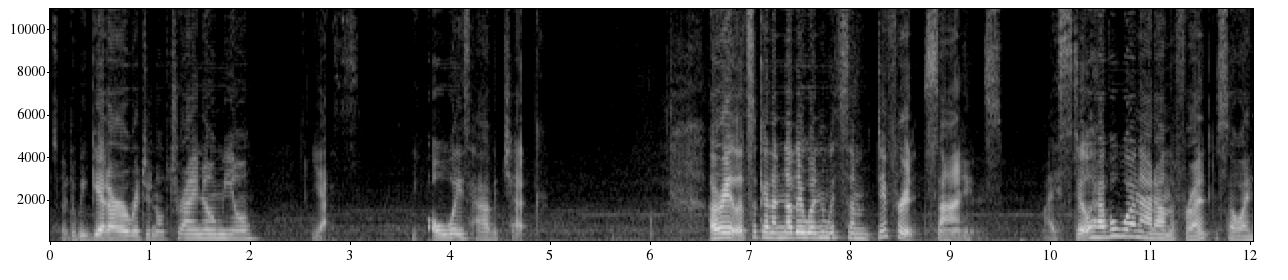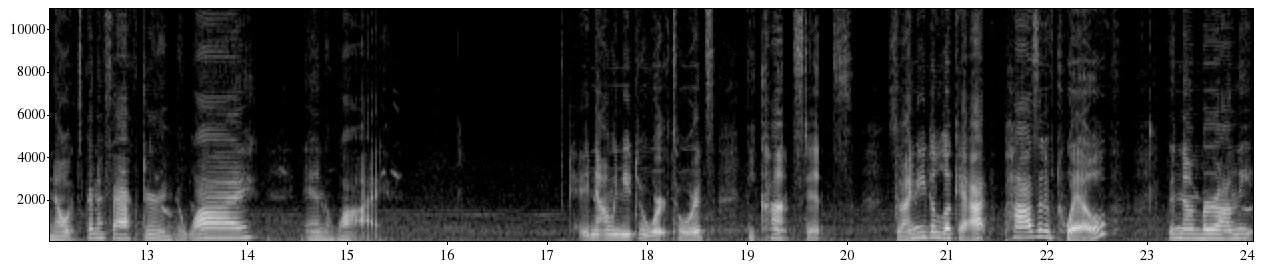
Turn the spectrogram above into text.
So do we get our original trinomial? Yes. We always have a check. All right, let's look at another one with some different signs. I still have a 1 out on the front, so I know it's going to factor into y and y. Okay, now we need to work towards the constants. So I need to look at positive 12, the number on the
